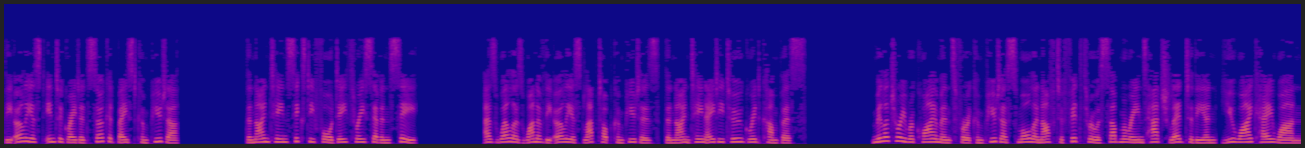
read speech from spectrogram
The earliest integrated circuit-based computer, the 1964 D37C, as well as one of the earliest laptop computers, the 1982 Grid Compass. Military requirements for a computer small enough to fit through a submarine's hatch led to the AN, UYK-1.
